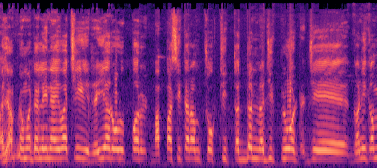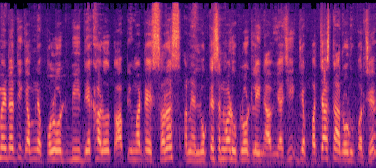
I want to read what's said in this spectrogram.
આજે આપણા માટે લઈને આવ્યા છીએ રૈયા રોડ ઉપર બાપા સીતારામ ચોકથી તદ્દન નજીક પ્લોટ જે ઘણી કમેન્ટ હતી કે અમને પ્લોટ બી દેખાડો તો આપણી માટે સરસ અને લોકેશનવાળું પ્લોટ લઈને આવ્યા છીએ, જે પચાસના રોડ ઉપર છે.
